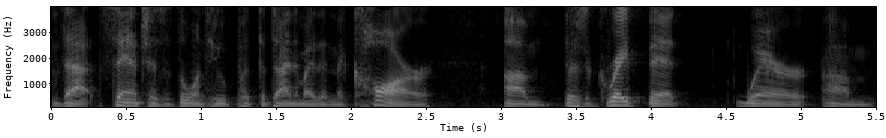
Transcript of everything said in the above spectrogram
that Sanchez is the one who put the dynamite in the car. Um, there's a great bit where um,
